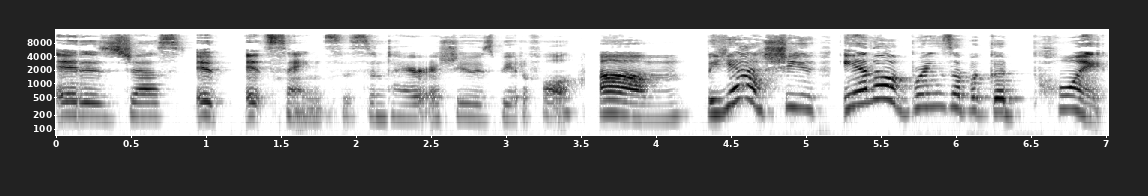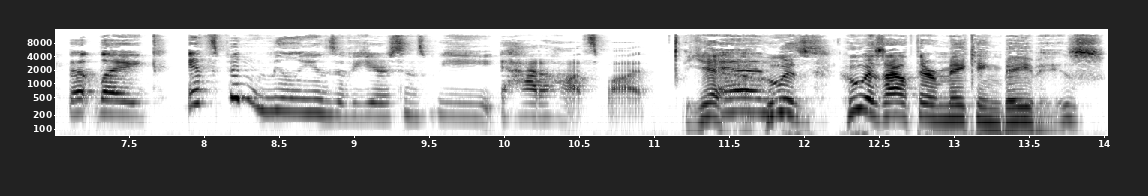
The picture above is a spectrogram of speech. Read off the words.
It is just it it sings. This entire issue is beautiful. Um, but yeah, she Anna brings up a good point that like it's been millions of years since we had a hotspot. Yeah, And- who is who is out there making babies?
